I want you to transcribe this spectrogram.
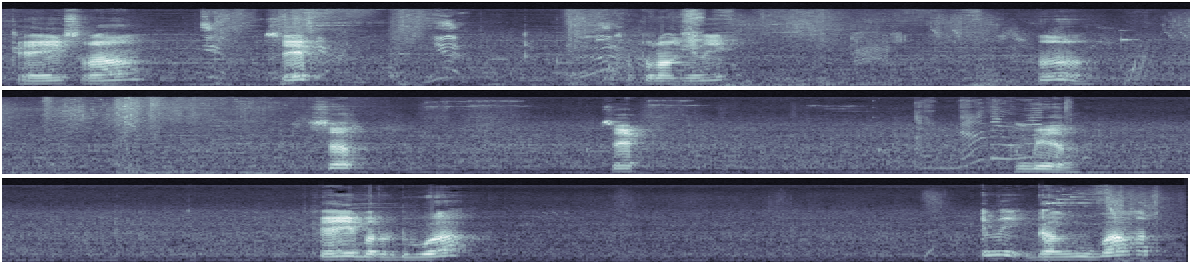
Oke, serang. Sip. Satu lagi nih. Hmm. Set. Sip. Ambil. Oke, baru dua. Ini ganggu banget.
